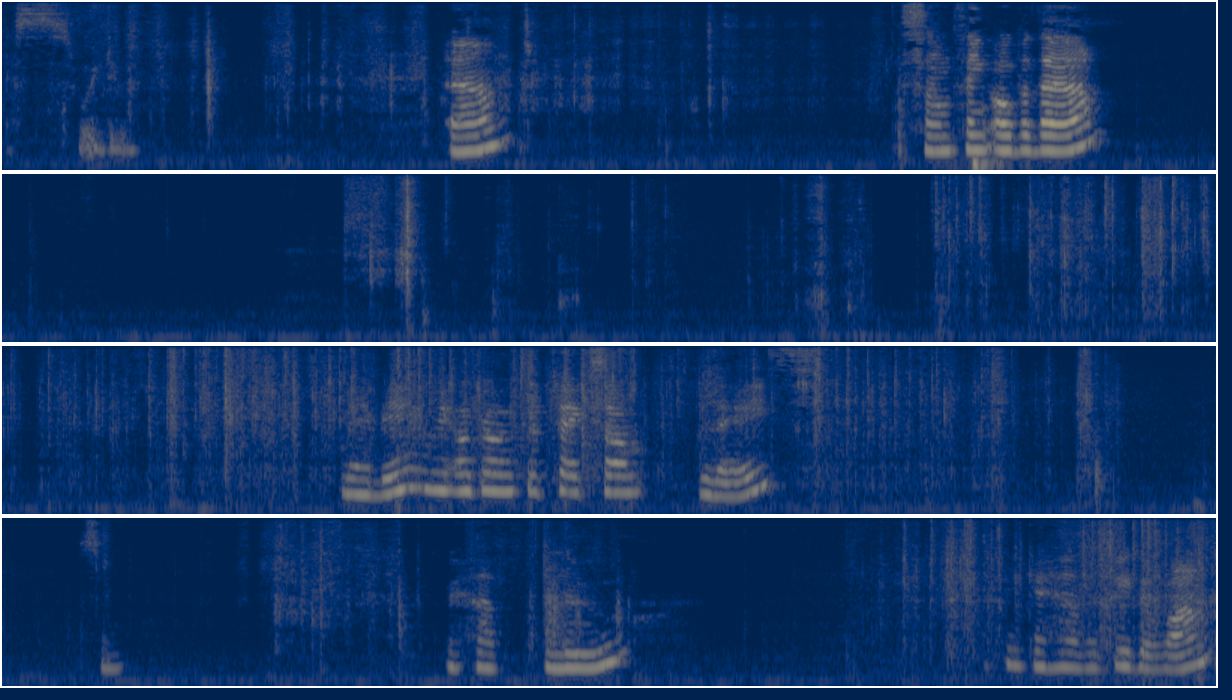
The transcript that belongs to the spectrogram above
Yes, we do. And something over there. Maybe we are going to take some lace. So we have blue. I think I have a bigger one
